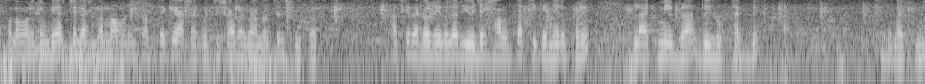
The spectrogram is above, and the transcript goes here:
আসসালামু আলাইকুম বিয়াস চলে আসলাম মামুনি সব থেকে। আশা করছি সবাই ভালো আছেন, সুস্থ আছেন। আজকে দেখো রেগুলার ইউজের হালকা চিকেনের উপরে লাইক মি ব্রা, দুই হুক থাকবে। লাইক মি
